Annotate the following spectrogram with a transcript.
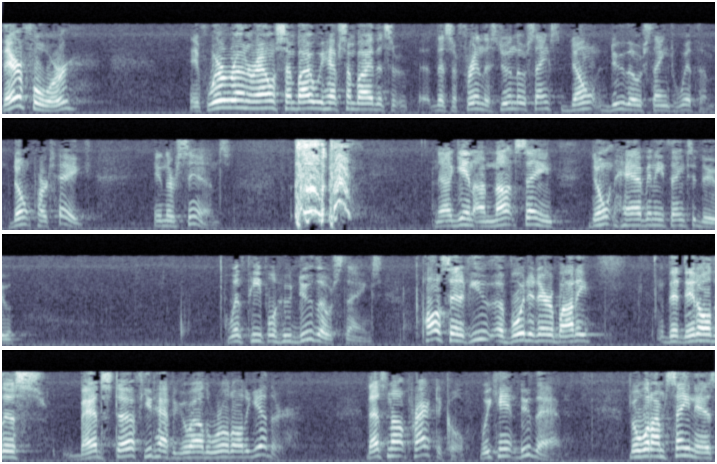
Therefore, if we're running around with somebody, we have somebody that's a, that's a friend that's doing those things, don't do those things with them. Don't partake in their sins. now, again, I'm not saying don't have anything to do with people who do those things. Paul said if you avoided everybody that did all this bad stuff, you'd have to go out of the world altogether. That's not practical. We can't do that. But what I'm saying is,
